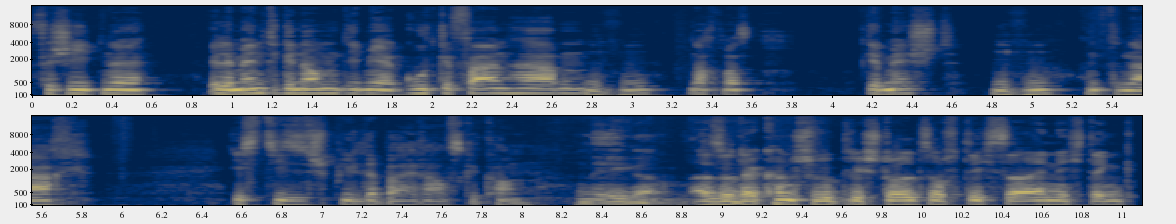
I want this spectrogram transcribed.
verschiedene Elemente genommen, die mir gut gefallen haben, mhm. nochmals gemischt. Mhm. Und danach ist dieses Spiel dabei rausgekommen. Mega. Also da kannst du wirklich stolz auf dich sein. Ich denke,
